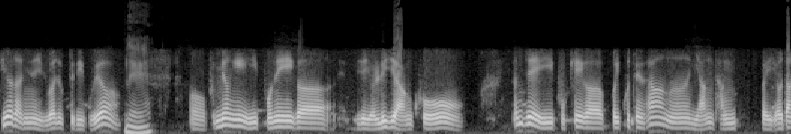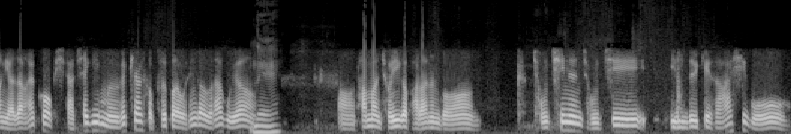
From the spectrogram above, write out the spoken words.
뛰어다니는 유가족들이고요. 네. 어, 분명히 이 본회의가 이제 열리지 않고 현재 이 국회가 보이콧된 상황은 양당 여당 야당 할 거 없이 다 책임을 회피할 수 없을 거라고 생각을 하고요. 네. 어, 다만 저희가 바라는 건 정치는 정치인들께서 하시고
